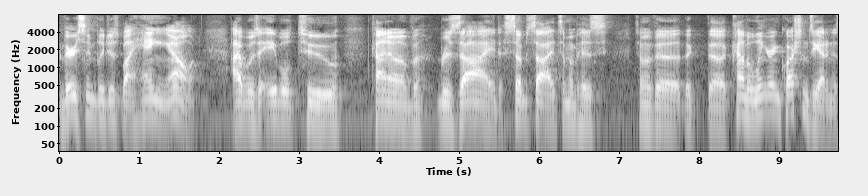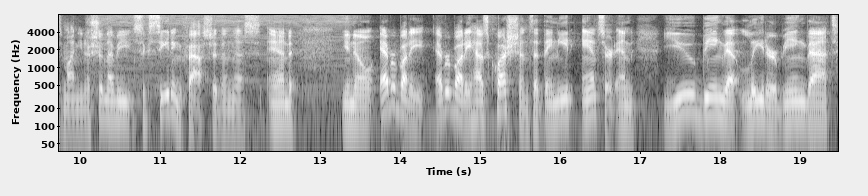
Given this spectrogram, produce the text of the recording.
very simply just by hanging out, I was able to kind of reside, subside some of his some of the, the, the kind of the lingering questions he had in his mind. You know, shouldn't I be succeeding faster than this? And you know everybody everybody has questions that they need answered and you being that leader being that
